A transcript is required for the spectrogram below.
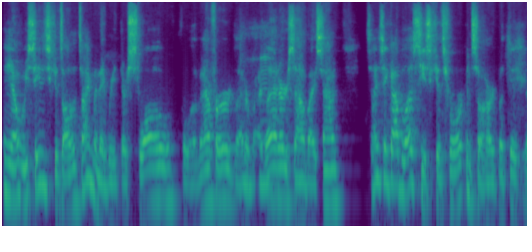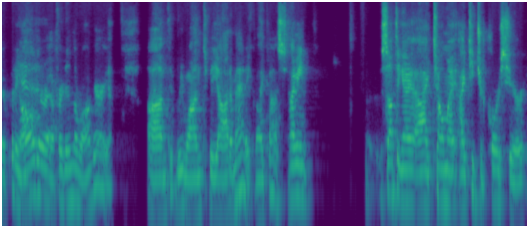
you know we see these kids all the time when they read they're slow full of effort letter mm-hmm. by letter sound by sound so i say god bless these kids for working so hard but they, are putting yeah. all their effort in the wrong area um, we want them to be automatic like us i mean something I, I tell my I teach a course here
